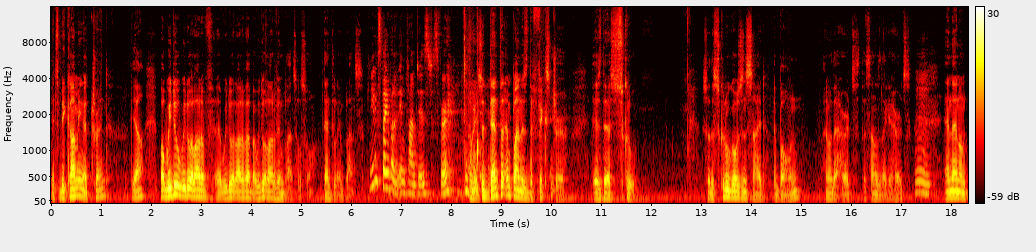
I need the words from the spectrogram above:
it's becoming a trend yeah. But we do we do a lot of uh, we do a lot of that, but we do a lot of implants also, dental implants. Can you explain what an implant is, just for? okay, so dental implant is the fixture, is the screw. So the screw goes inside the bone. I know that hurts. That sounds like it hurts. Mm. And then on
